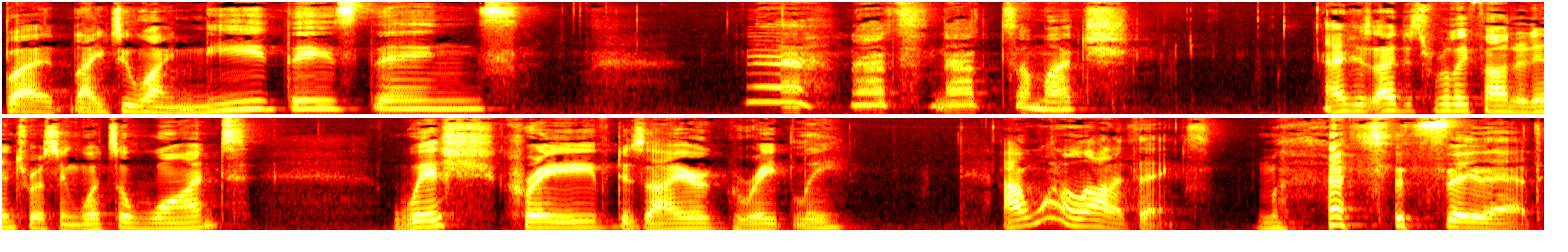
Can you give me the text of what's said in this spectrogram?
But like, do I need these things? Yeah, not not so much. I just I just really found it interesting. What's a want? Wish, crave, desire greatly. I want a lot of things. Let's just say that.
